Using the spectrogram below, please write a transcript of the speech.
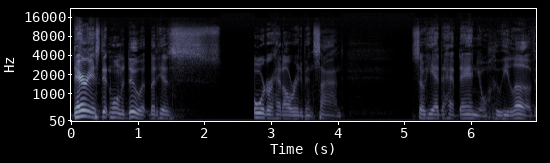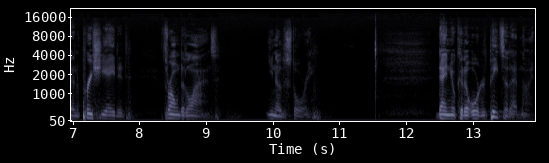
Darius didn't want to do it, but his order had already been signed. So he had to have Daniel, who he loved and appreciated, thrown to the lions. You know the story. Daniel could have ordered pizza that night.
